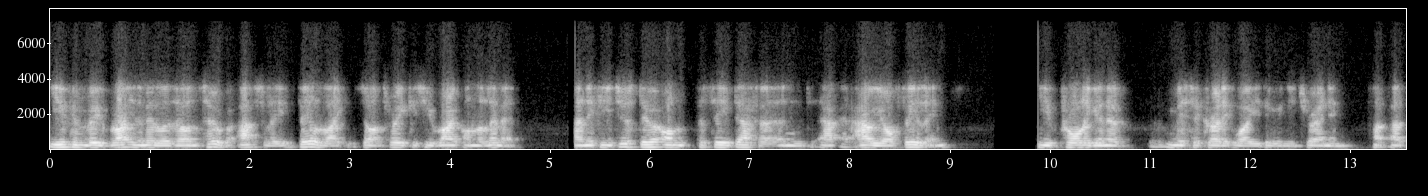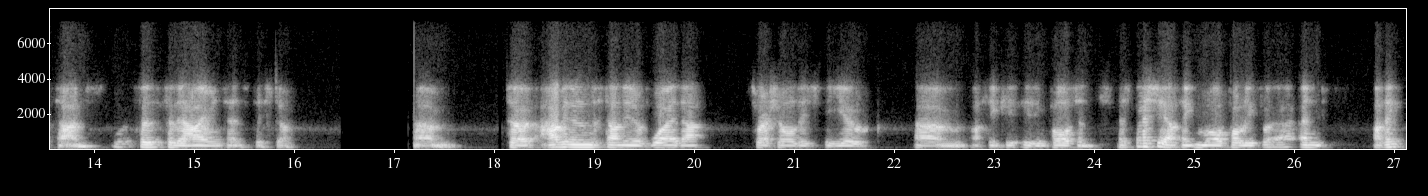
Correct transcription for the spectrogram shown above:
you can be right in the middle of zone two, but actually it feels like it's zone three because you're right on the limit. And if you just do it on perceived effort and how you're feeling, you're probably going to miss a credit while you're doing your training at, at times for, for the higher intensity stuff. Um, so having an understanding of where that threshold is for you, um, I think is important, especially I think more probably for, and I think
